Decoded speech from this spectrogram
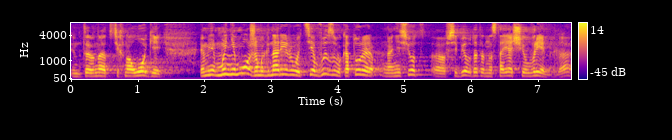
интернет-технологий. Мы не можем игнорировать те вызовы, которые несет э, в себе вот это настоящее время. Да.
